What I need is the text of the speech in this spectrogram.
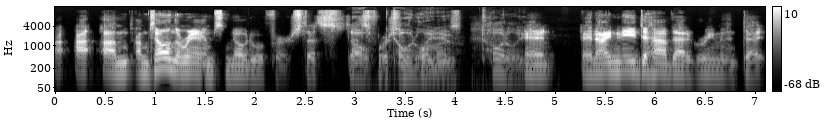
I, am I'm, I'm telling the Rams no to a first. That's that's oh, first totally, and foremost. Totally. And and I need to have that agreement that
